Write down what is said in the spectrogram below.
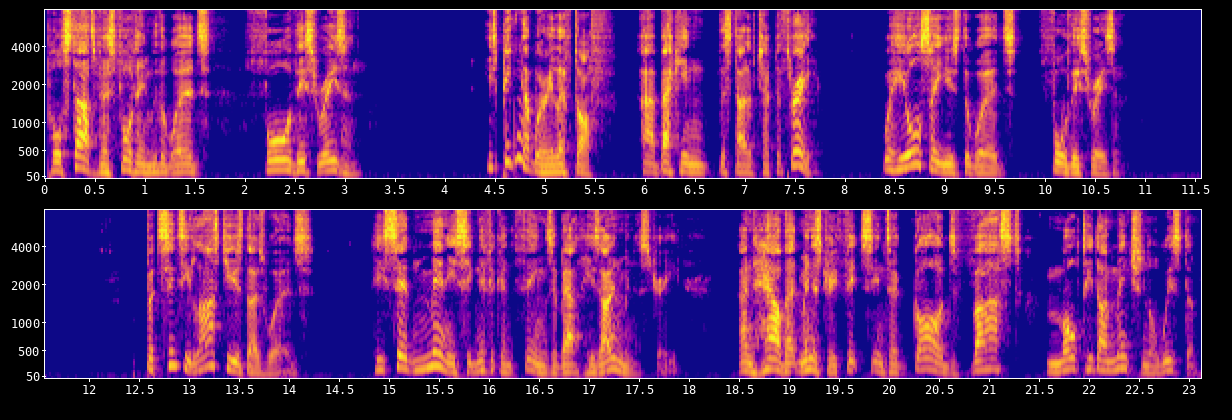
Paul starts verse 14 with the words, for this reason. He's picking up where he left off uh, back in the start of chapter 3, where he also used the words, for this reason. But since he last used those words, he said many significant things about his own ministry and how that ministry fits into God's vast, multidimensional wisdom.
